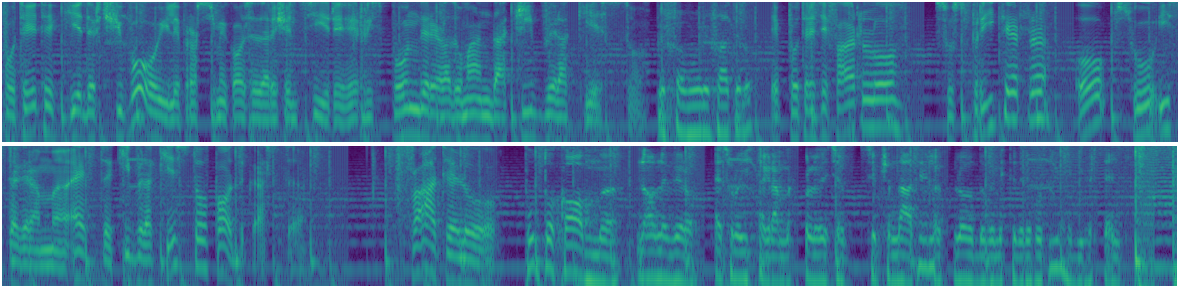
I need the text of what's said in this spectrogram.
potete chiederci voi le prossime cose da recensire e rispondere alla domanda chi ve l'ha chiesto. Per favore fatelo. E potrete farlo su Spreaker o su Instagram at chi ve l'ha chiesto podcast. Fatelo! .com No, non è vero, è solo Instagram, quello che c'è, se ci andate, quello dove mettete le fotine è divertente.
